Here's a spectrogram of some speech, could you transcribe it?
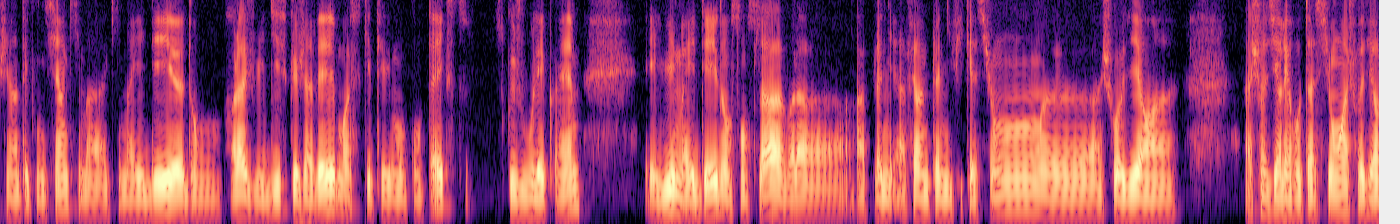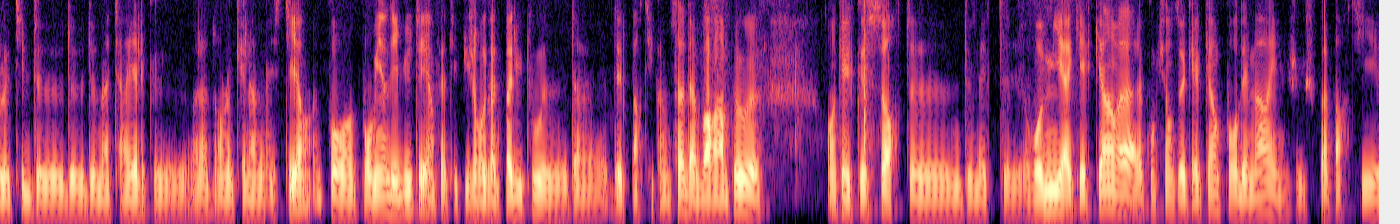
j'ai un technicien qui m'a aidé euh, dans voilà je lui dit ce que j'avais moi ce qui était mon contexte ce que je voulais quand même et lui m'a aidé dans ce sens-là voilà à, à faire une planification euh, à choisir à choisir les rotations à choisir le type de, de, de, matériel que voilà dans lequel investir pour pour bien débuter en fait. Et puis je regrette pas du tout euh, d'être parti comme ça d'avoir un peu en quelque sorte de m'être remis à quelqu'un à la confiance de quelqu'un pour démarrer. Je, je suis pas parti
